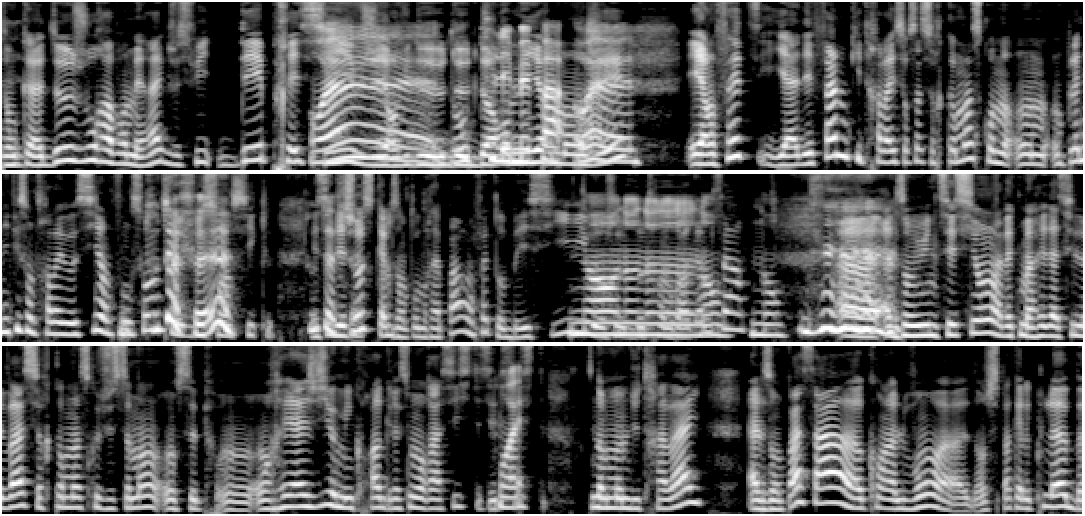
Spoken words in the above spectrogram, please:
Donc, deux jours avant mes règles, je suis dépressive, j'ai envie de, de dormir, manger. Et en fait, il y a des femmes qui travaillent sur ça, sur comment est-ce qu'on on, on planifie son travail aussi en fonction Tout de, à de son cycle. Tout et c'est des choses qu'elles n'entendraient pas en fait au ou Non, non, non, non, comme non, ça. non. Euh, elles ont eu une session avec Marie da Silva sur comment est-ce que justement on, se, on, on réagit aux microagressions racistes et sexistes dans le monde du travail. Elles n'ont pas ça euh, quand elles vont euh, dans je sais pas quel club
